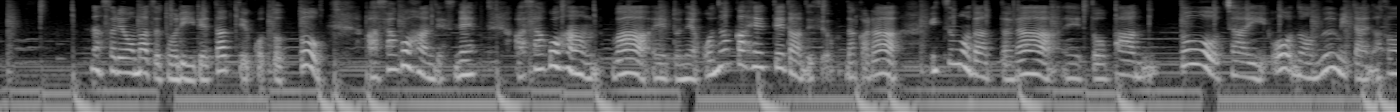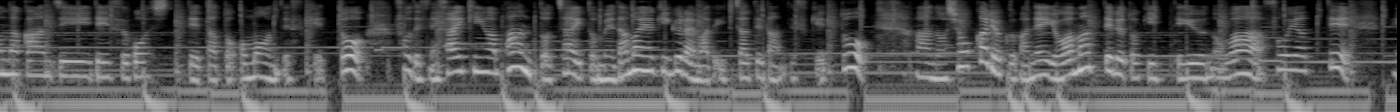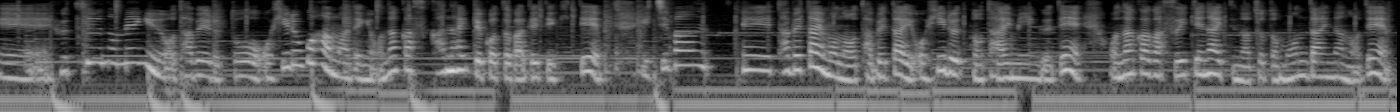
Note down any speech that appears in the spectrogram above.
なそれをまず取り入れたっていうことと朝ごはんですね。朝ごはんは、えーとね、お腹減ってたんですよ。だからいつもだったら、えーとパンとチャイを飲むみたいなそんな感じで過ごしてたと思うんですけどそうですね最近はパンとチャイと目玉焼きぐらいまでいっちゃってたんですけどあの消化力がね弱まってる時っていうのはそうやって、えー、普通のメニューを食べるとお昼ご飯までにお腹空かないっていうことが出てきて一番えー、食べたいものを食べたいお昼のタイミングでお腹が空いてないっていうのはちょっと問題なので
